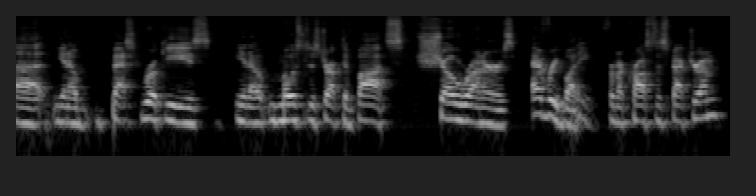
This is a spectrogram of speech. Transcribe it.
uh, you know, best rookies, you know, most destructive bots, showrunners, everybody from across the spectrum,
